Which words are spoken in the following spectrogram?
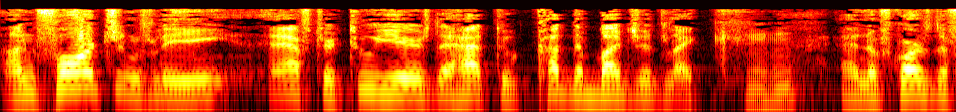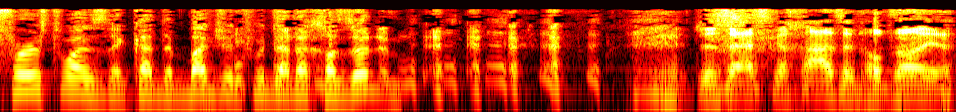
Unfortunately, after two years, they had to cut the budget. Like, Mm-hmm. and of course, the first ones they cut the budget with the chazunim. Just ask a chazan, he'll tell you.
